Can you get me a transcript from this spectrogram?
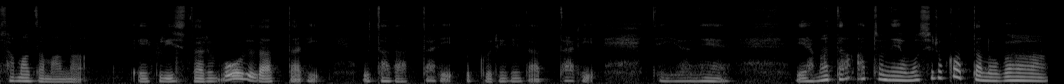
さまざまなえー、クリスタルボールだったり歌だったりウクレレだったりっていうねいやまたあとね面白かったのが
